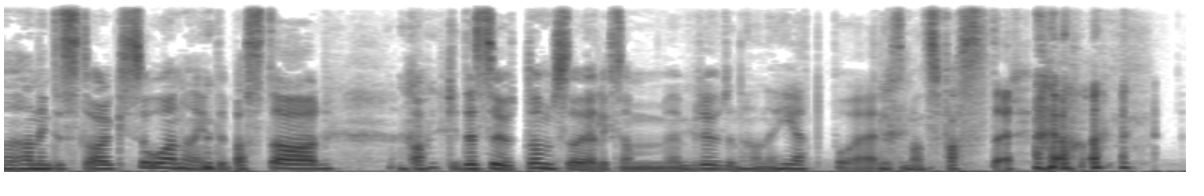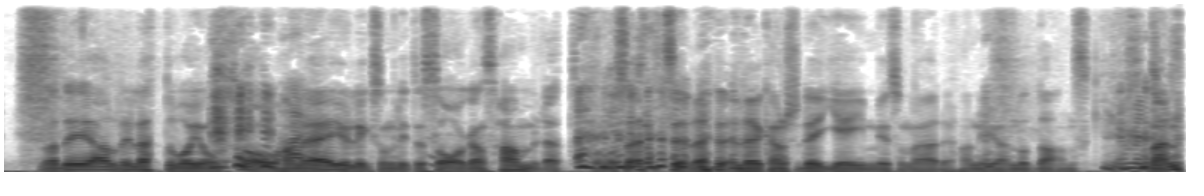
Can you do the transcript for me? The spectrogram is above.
han är inte Starks son, han är inte bastard. Och dessutom så är liksom bruden han är het på är liksom hans faster. Ja det är aldrig lätt att vara Jon Snow. Han är ju liksom lite sagans Hamlet på något sätt. Eller, eller kanske det är Jamie som är det. Han är ju ändå dansk. Ja, men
